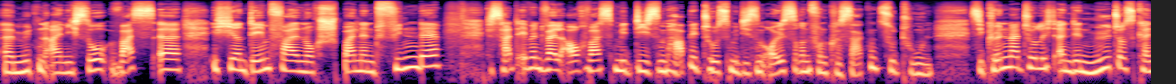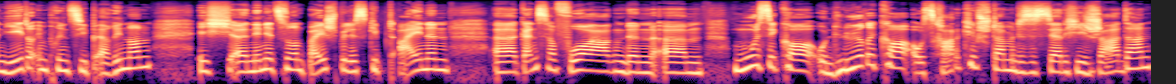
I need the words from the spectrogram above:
äh, Mythen eigentlich so. Was äh, ich hier in dem Fall noch spannend finde, das hat eventuell auch was mit diesem Habitus, mit diesem Äußeren von Kosaken zu tun. Sie können natürlich an den Mythos, kann jeder im Prinzip erinnern. Ich äh, nenne jetzt nur ein Beispiel. Es gibt einen äh, ganz hervorragenden ähm, Musiker und Lyriker aus Kharkiv stammen, das ist Sergei Jadan.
